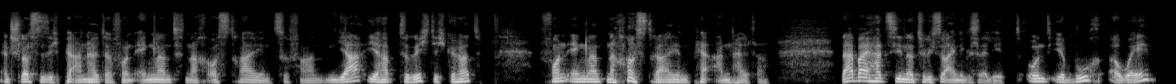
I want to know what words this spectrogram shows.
entschloss sie sich per Anhalter von England nach Australien zu fahren. Ja, ihr habt richtig gehört, von England nach Australien per Anhalter. Dabei hat sie natürlich so einiges erlebt. Und ihr Buch Away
